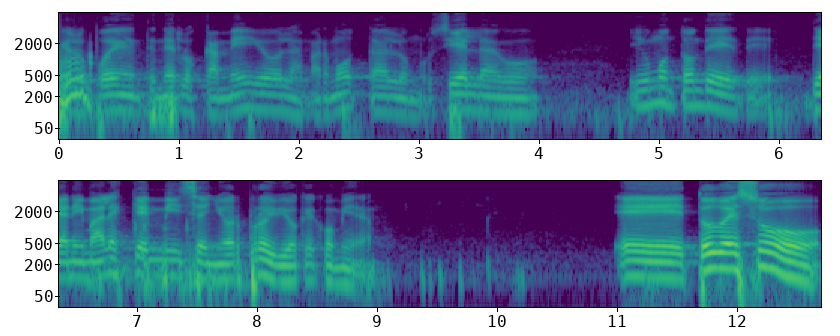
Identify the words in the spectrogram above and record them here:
Que lo pueden tener los camellos, las marmotas, los murciélagos y un montón de, animales que mi Señor prohibió que comieran. Eh, todo eso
